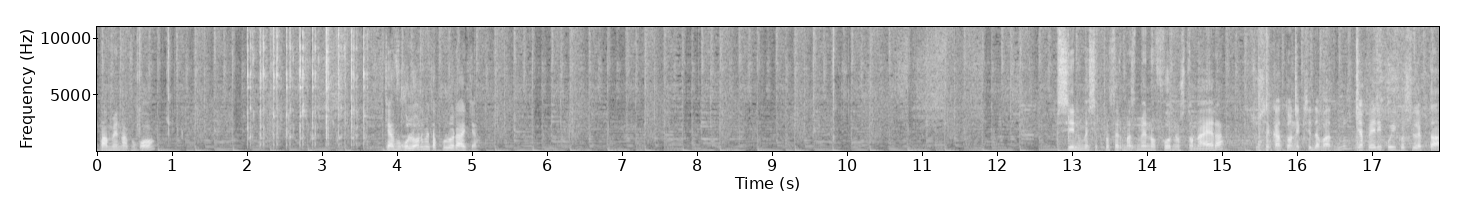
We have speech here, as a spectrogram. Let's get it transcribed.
Σπάμε ένα αυγό και αυγουλώνουμε τα κουλουράκια. Ψήνουμε σε προθερμασμένο φούρνο στον αέρα στους 160 βαθμούς για περίπου 20 λεπτά.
